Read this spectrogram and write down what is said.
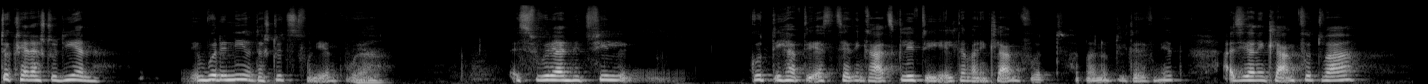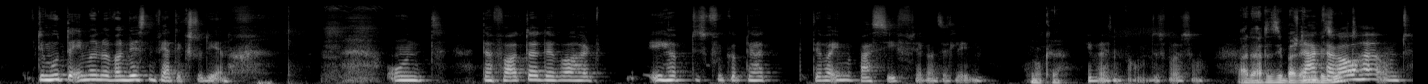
du gescheiter studieren. wurde nie unterstützt von irgendwo. Ja. Es wurde halt nicht viel. Gut, ich habe die erste Zeit in Graz gelebt, die Eltern waren in Klagenfurt, hat man nur viel telefoniert. Als ich dann in Klagenfurt war, die Mutter immer nur, wann wirst du fertig studieren? Und der Vater, der war halt, ich habe das Gefühl gehabt, der, hat, der war immer passiv, sein ganzes Leben. Okay. Ich weiß nicht warum, das war so. Ah, da hatte sie bei Rennen Starker besucht. Raucher und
